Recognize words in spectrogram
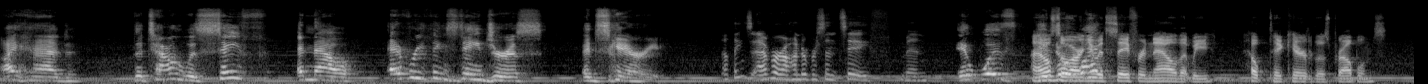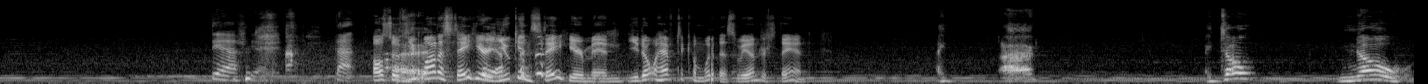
I had. The town was safe, and now everything's dangerous and scary. Nothing's ever 100% safe, Min. It was. I you also argue what? it's safer now that we help take care of those problems. Yeah, yeah. that. Also, if you Uh, want to stay here, yeah. you can stay here, Min. You don't have to come with us. We understand. I. Uh, I don't know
